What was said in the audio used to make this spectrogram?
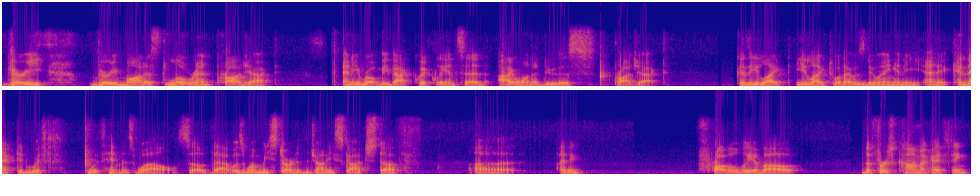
very, very modest low rent project. And he wrote me back quickly and said, I want to do this project because he liked he liked what I was doing and he and it connected with with him as well. So that was when we started the Johnny Scotch stuff. Uh, I think probably about the first comic. I think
